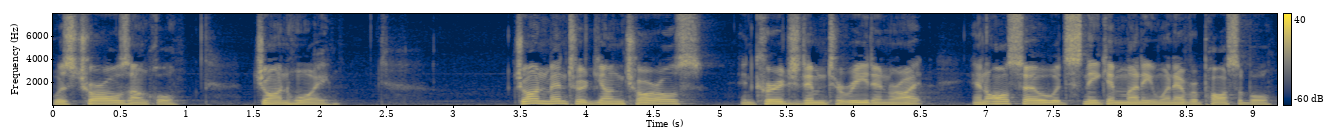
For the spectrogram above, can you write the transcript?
was Charles' uncle, John Hoy. John mentored young Charles, encouraged him to read and write, and also would sneak him money whenever possible,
